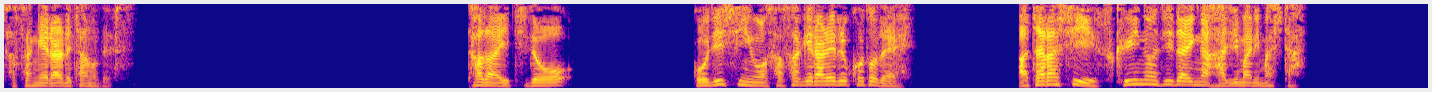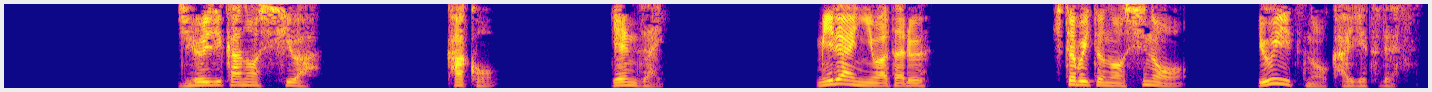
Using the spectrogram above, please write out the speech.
捧げられたのです。ただ一度、ご自身を捧げられることで、新しい救いの時代が始まりました。十字架の死は、過去、現在、未来にわたる人々の死の唯一の解決です。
